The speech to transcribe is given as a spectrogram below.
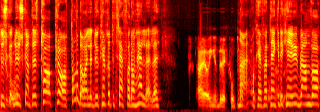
Du, ska, vara... du ska inte ta och prata med dem, eller du kanske inte träffar dem heller, eller? Nej, jag har ingen direkt kontakt. Nej, okej, för jag tänker det kan ju ibland vara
